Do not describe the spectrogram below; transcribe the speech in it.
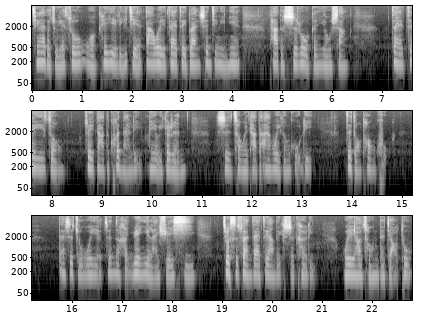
亲爱的主耶稣，我可以理解大卫在这段圣经里面他的失落跟忧伤，在这一种最大的困难里，没有一个人。是成为他的安慰跟鼓励，这种痛苦。但是主，我也真的很愿意来学习，就是算在这样的一个时刻里，我也要从你的角度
